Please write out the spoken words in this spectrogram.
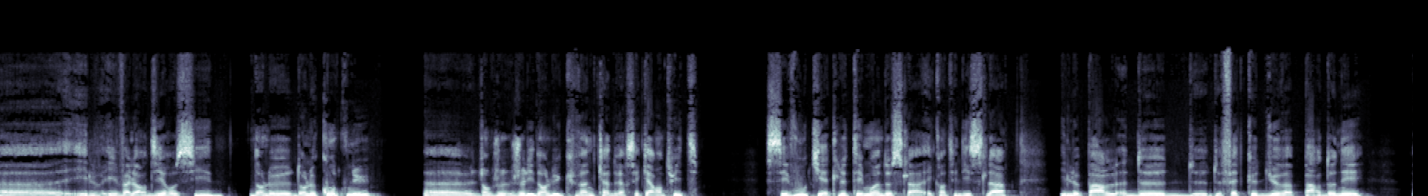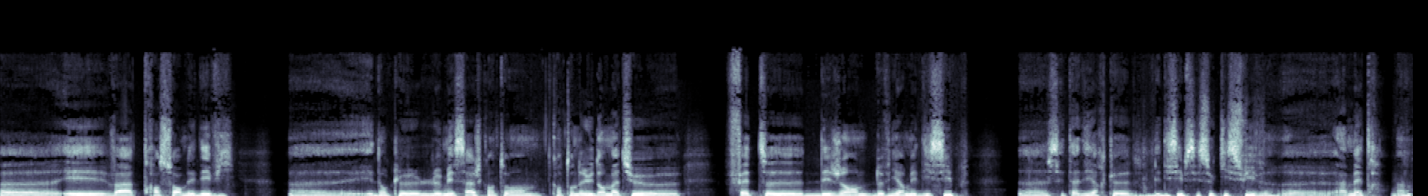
Euh, il, il, va leur dire aussi dans le dans le contenu. Euh, donc je, je, lis dans Luc 24 verset 48. C'est vous qui êtes le témoin de cela. Et quand il dit cela, il le parle de de, de fait que Dieu va pardonner euh, et va transformer des vies. Euh, et donc le, le, message quand on quand on a lu dans Matthieu, euh, faites euh, des gens devenir mes disciples. C'est-à-dire que les disciples, c'est ceux qui suivent un maître. Hein,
